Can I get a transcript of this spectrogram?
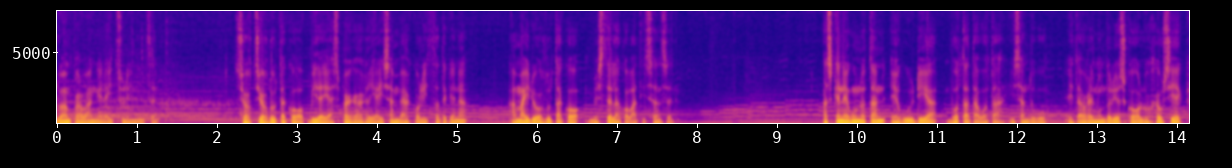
luan probangera itzuli nintzen. Sortzi ordutako bidai aspergarria izan beharko litzatekena, amairu ordutako bestelako bat izan zen. Azken egunotan eguria bota eta bota izan dugu, eta horren ondoriozko lurjauziek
